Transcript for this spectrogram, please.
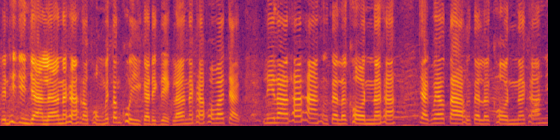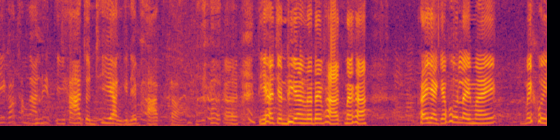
เป็นที่ยืนยันแล้วนะคะ เราคงไม่ต้องคุยกับเด็กๆแล้วนะคะ เพราะว่าจากลีลาท่าทางของแต่ละคนนะคะ จากแววตาของแต่ละคนนะคะตอนนี้เขาทำงานตั้งแต่ตีห้าจนเที่ยงกินได้พักค่ะ ตีห้าจนเที่ยงแล้วได้พักนะคะ ใครอยากจะพูดอะไรไหม ไม่คุย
